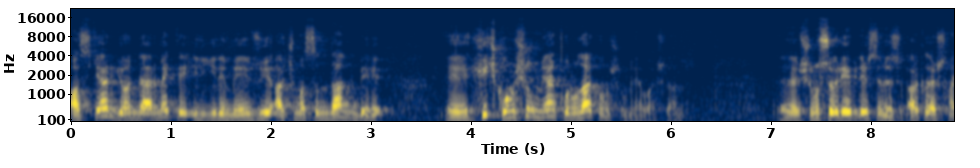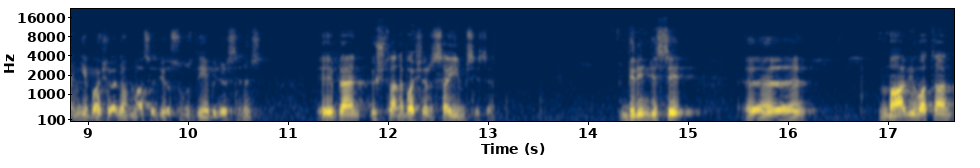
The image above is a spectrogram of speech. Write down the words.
asker göndermekle ilgili mevzuyu açmasından beri e, hiç konuşulmayan konular konuşulmaya başlandı. E, şunu söyleyebilirsiniz, arkadaş hangi başarıdan bahsediyorsunuz diyebilirsiniz. E, ben üç tane başarı sayayım size. Birincisi e, Mavi Vatan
